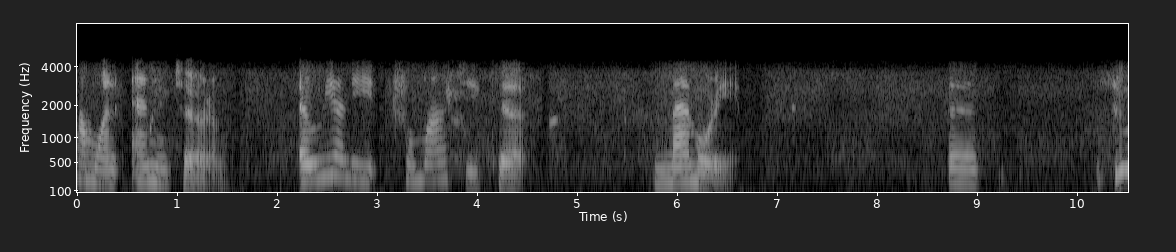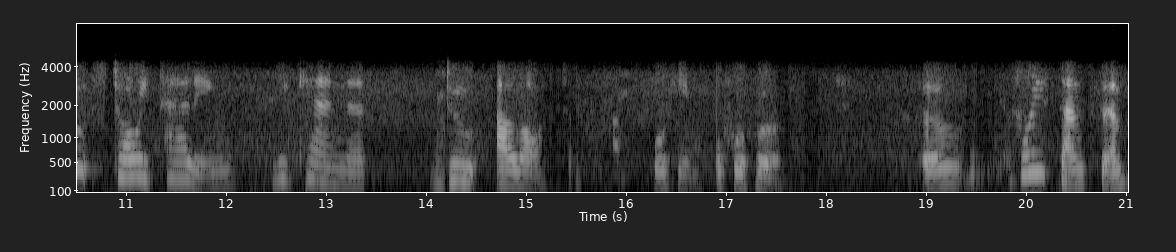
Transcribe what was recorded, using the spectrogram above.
someone enters a really traumatic uh, memory uh, through storytelling, we can do a lot for him or for her. Uh, for instance, um,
